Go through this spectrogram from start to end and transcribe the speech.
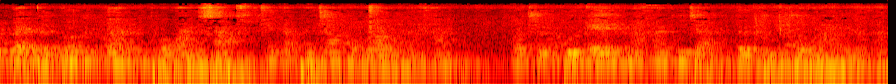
รูปแบบหนึ่งก็คือการถวายทรัพย์ให้กับพระเจ้าของเรานะคะขอเชิญคุณเอ็นนะคะที่จะเดินทุนถวายนะคะ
